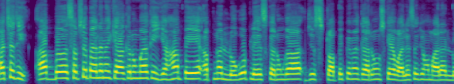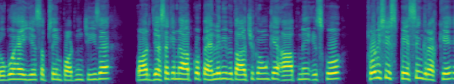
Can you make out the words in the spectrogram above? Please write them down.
अच्छा जी, अब सबसे पहले मैं क्या करूँगा कि यहाँ पे अपना लोगो प्लेस करूँगा जिस टॉपिक पे मैं कर रहा हूँ उसके हवाले से जो हमारा लोगो है ये सबसे इम्पोर्टेंट चीज़ है। और जैसा कि मैं आपको पहले भी बता चुका हूँ कि आपने इसको थोड़ी-सी स्पेसिंग रख के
